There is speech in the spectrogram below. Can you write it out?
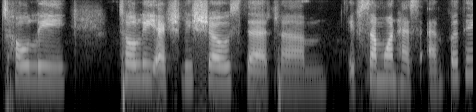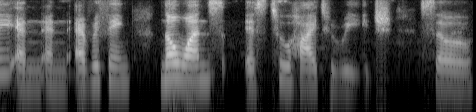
totally, totally actually shows that um, if someone has empathy and and everything, no one's is too high to reach. So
